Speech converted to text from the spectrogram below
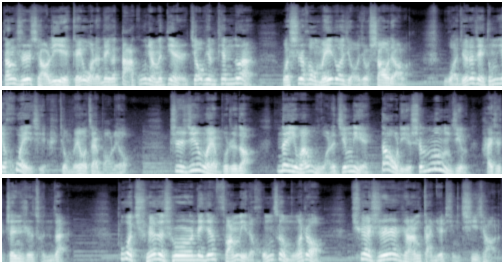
当时小丽给我的那个大姑娘的电影胶片片段，我事后没多久就烧掉了。我觉得这东西晦气，就没有再保留。至今我也不知道那一晚我的经历到底是梦境还是真实存在。不过瘸子叔那间房里的红色魔咒，确实让人感觉挺蹊跷的。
